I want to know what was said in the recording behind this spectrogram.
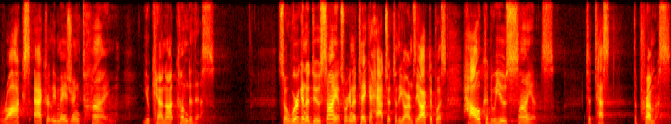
rocks accurately measuring time, you cannot come to this. So we're going to do science. We're going to take a hatchet to the arms of the octopus. How could we use science to test the premise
